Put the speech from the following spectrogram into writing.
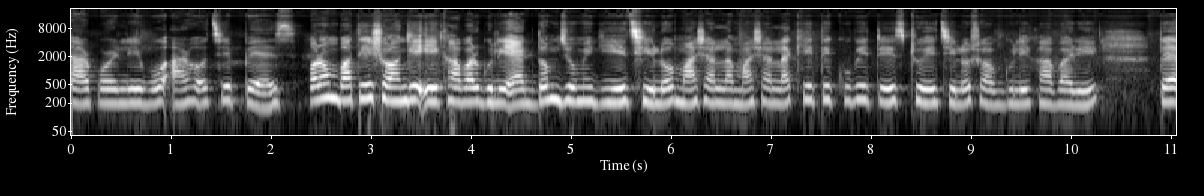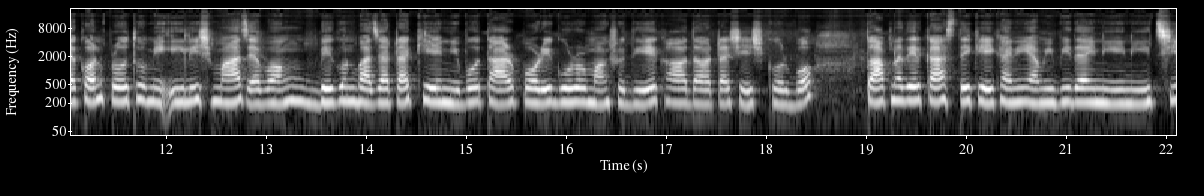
তারপর লেবু আর হচ্ছে পেঁয়াজ। গরম ভাতের সঙ্গে এই খাবারগুলি একদম জমে গিয়েছিল। মাসাল্লাহ মাসাল্লাহ খেতে খুবই টেস্ট হয়েছিল সবগুলি খাবারই। তো এখন প্রথমে ইলিশ মাছ এবং বেগুন ভাজাটা খেয়ে নিব, তারপরে গরুর মাংস দিয়ে খাওয়া দাওয়াটা শেষ করব। তো আপনাদের কাছ থেকে এখানেই আমি বিদায় নিয়ে নিয়েছি।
